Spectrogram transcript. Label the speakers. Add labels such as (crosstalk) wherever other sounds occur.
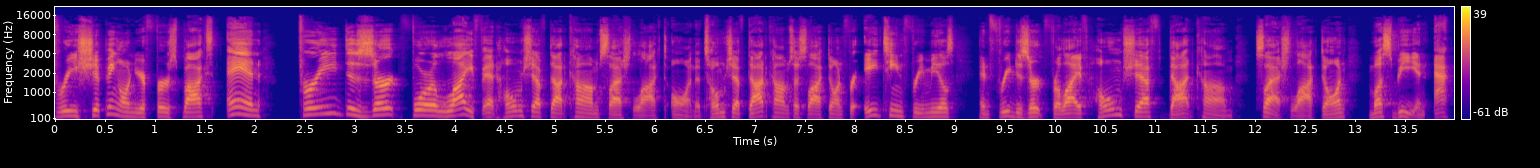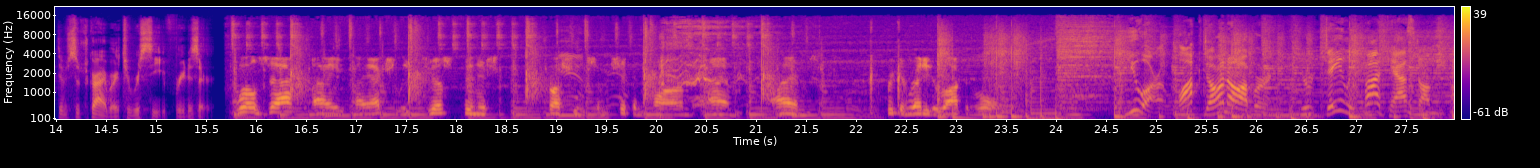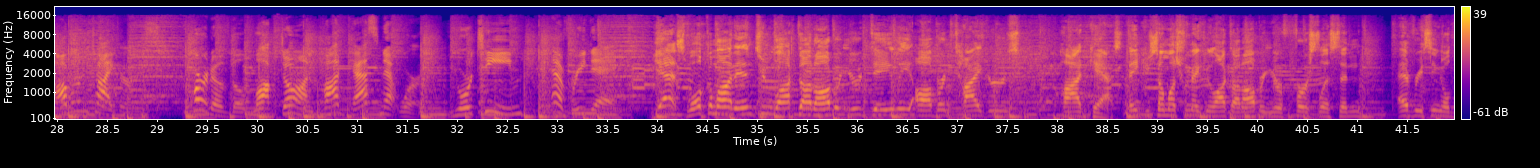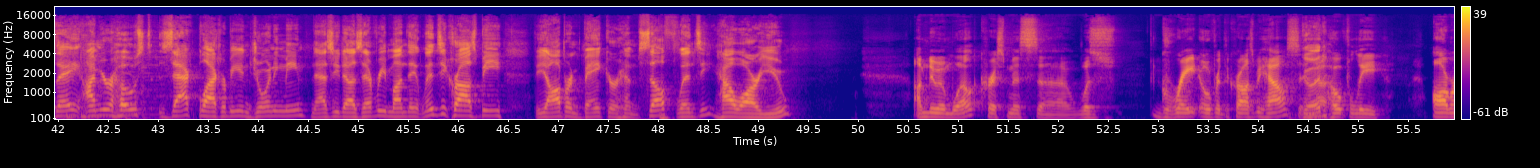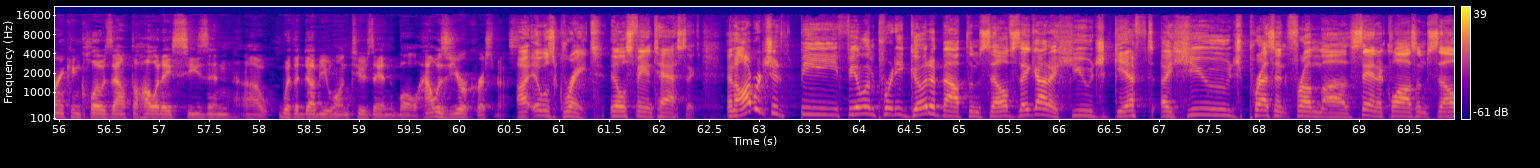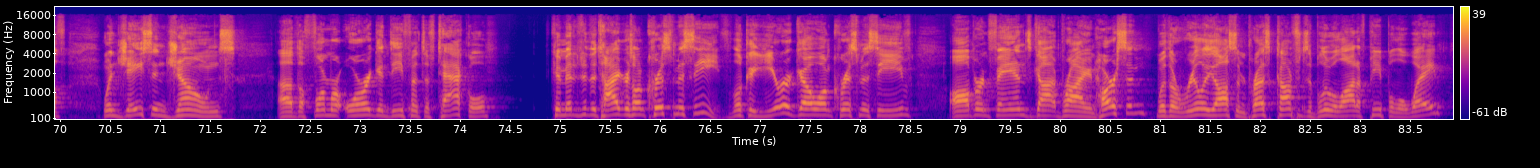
Speaker 1: free shipping on your first box and free dessert for life at homechef.com slash locked on. That's homechef.com slash locked on for 18 free meals and free dessert for life. Homechef.com slash locked on must be an active subscriber to receive free dessert.
Speaker 2: Well, Zac, I, I actually just finished crushing some chicken farm and I'm I'm freaking ready to rock and roll.
Speaker 3: You are Locked On Auburn, your daily podcast on the Auburn Tigers part of the Locked On Podcast Network. Your team every day.
Speaker 4: Yes, welcome on into Locked On Auburn, your daily Auburn Tigers podcast. Thank you so much for making Locked On Auburn your first listen every single day. I'm your host, Zac Blackerby, and joining me, as he does every Monday, Lindsay Crosby, the Auburn banker himself. Lindsay, how are you?
Speaker 5: I'm doing well. Christmas uh, was great over at the Crosby house.
Speaker 4: Good.
Speaker 5: And, uh, hopefully, Auburn can close out the holiday season uh, with a W on Tuesday in the bowl. How was your Christmas?
Speaker 4: Uh, it was great. It was fantastic. And Auburn should be feeling pretty good about themselves. They got a huge gift, a huge present from uh, Santa Claus himself when Jayson Jones, uh, the former Oregon defensive tackle, committed to the Tigers on Christmas Eve. Look, a year ago on Christmas Eve, Auburn fans got Bryan Harsin with a really awesome press conference that blew a lot of people away.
